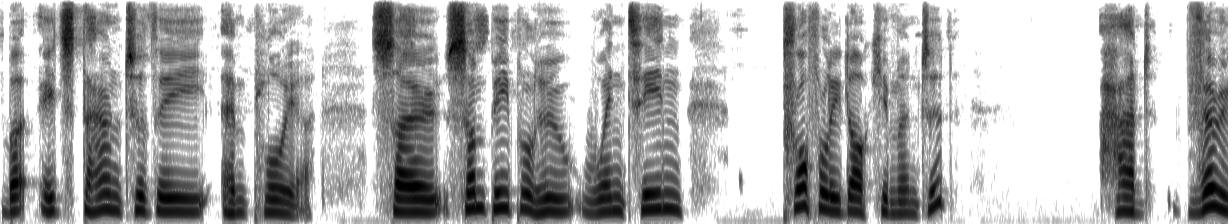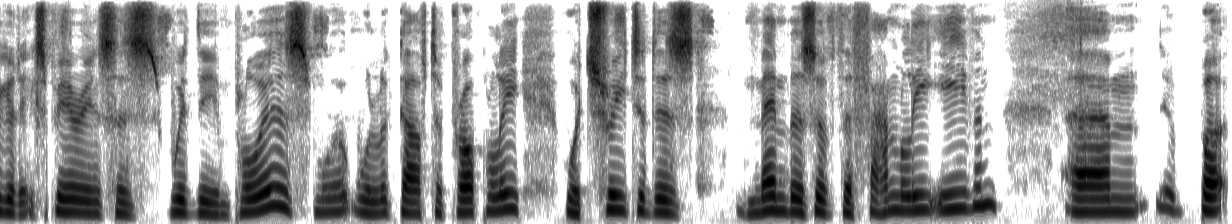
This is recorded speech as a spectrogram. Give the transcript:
but it's down to the employer. So some people who went in properly documented had very good experiences with the employers, were, were looked after properly, were treated as members of the family even. Um, but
